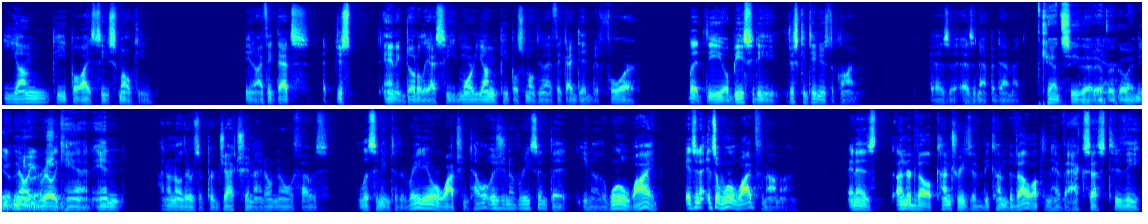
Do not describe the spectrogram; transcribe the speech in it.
young people I see smoking. You know, I think that's just anecdotally. I see more young people smoking than I think I did before, but the obesity just continues to climb as a, as an epidemic. Can't see that yeah. ever going the other way. no, direction. you really can't. And I don't know. There was a projection. I don't know if I was listening to the radio or watching television of recent that you know the worldwide it's an, it's a worldwide phenomenon. And as underdeveloped countries have become developed and have access to the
